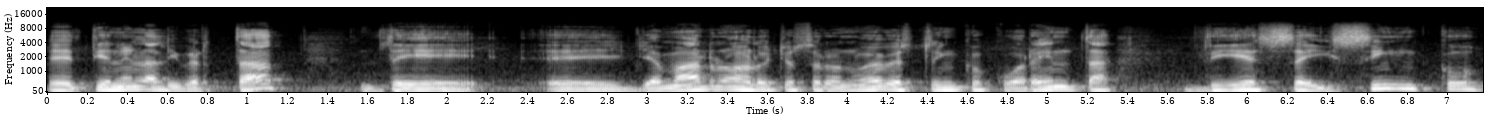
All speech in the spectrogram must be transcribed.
eh, tienen la libertad de llamarnos al 809-540. 165,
